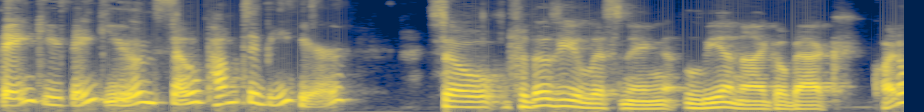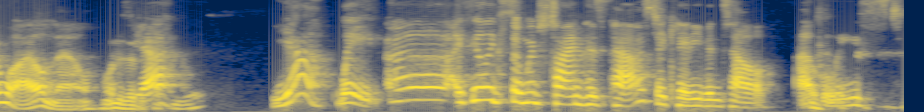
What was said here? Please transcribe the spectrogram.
Thank you. Thank you. I'm so pumped to be here. So, for those of you listening, Leah and I go back quite a while now. What is it? Yeah. Yeah. Wait, uh, I feel like so much time has passed. I can't even tell. At least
